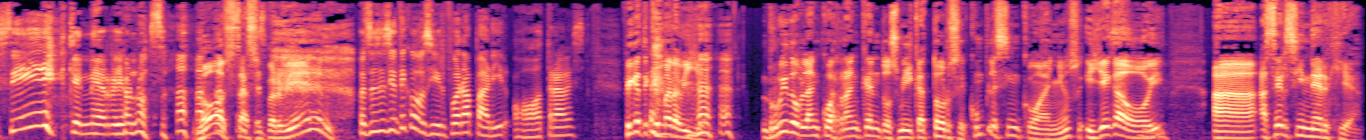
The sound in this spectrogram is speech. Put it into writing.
Sí, qué nervio no está súper bien. O sea, se siente como si fuera a parir otra vez. Fíjate qué maravilla. Ruido Blanco arranca en 2014, cumple cinco años y llega hoy a hacer sinergia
